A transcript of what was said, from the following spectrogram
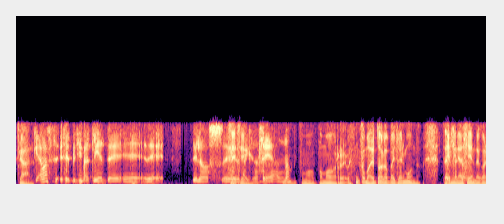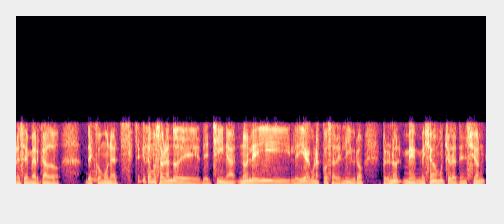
claro. que además es el principal cliente eh, de, de los eh, países ASEAN, ¿no? Como, como, como de todos los países del mundo, termina siendo con ese mercado descomunal. Sé que estamos hablando de, de China, no leí leí algunas cosas del libro, pero no me, llama mucho la atención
